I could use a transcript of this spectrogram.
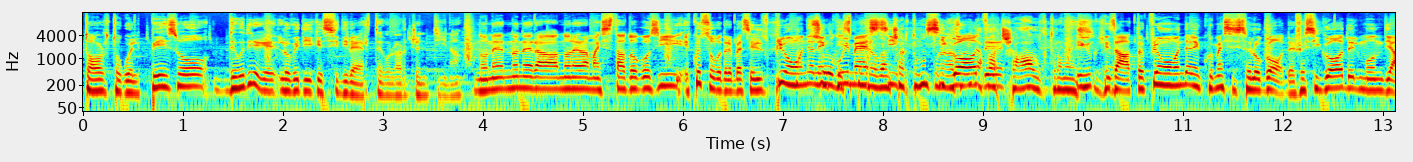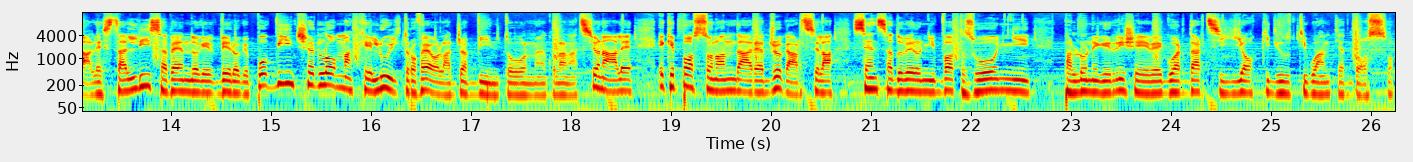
tolto quel peso, devo dire che lo vedi che si diverte con l'Argentina. Non, è, non, era, non era, mai stato così e questo potrebbe essere il primo mondiale in cui Messi a un certo punto si gode faccia altro Messi, in, cioè. Esatto, il primo mondiale in cui Messi se lo gode, cioè si gode il mondiale, sta lì sapendo che è vero che può vincerlo, ma che lui il trofeo l'ha già vinto con, con la nazionale e che possono andare a giocarsela senza dover ogni volta su ogni pallone che riceve guardarsi gli occhi di tutti quanti addosso.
